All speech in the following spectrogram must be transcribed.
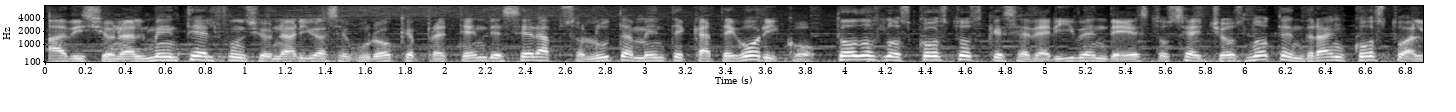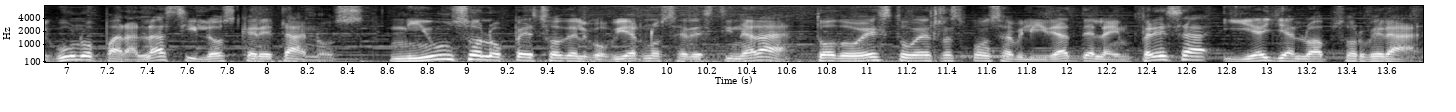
Adicionalmente, el funcionario aseguró que pretende ser absolutamente categórico. Todos los costos que se deriven de estos hechos no tendrán costo alguno para las y los queretanos. Ni un solo peso del gobierno se destinará. Todo esto es responsabilidad de la empresa y ella lo absorberá.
